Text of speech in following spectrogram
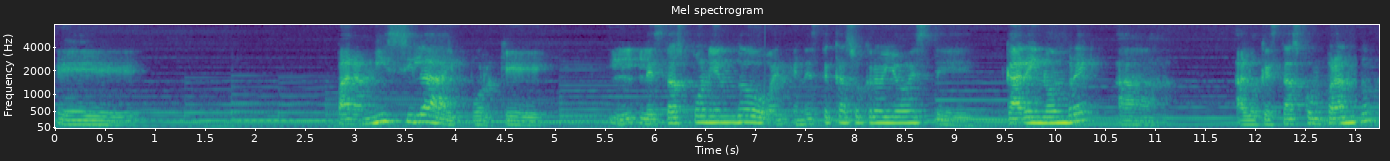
Eh, para mí sí la hay, porque le estás poniendo, en, este caso creo yo, este, cara y nombre a, a lo que estás comprando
